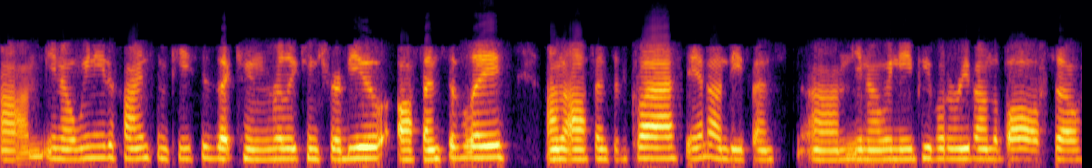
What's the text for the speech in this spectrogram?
um, you know, we need to find some pieces that can really contribute offensively on the offensive glass and on defense. Um, you know, we need people to rebound the ball. So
